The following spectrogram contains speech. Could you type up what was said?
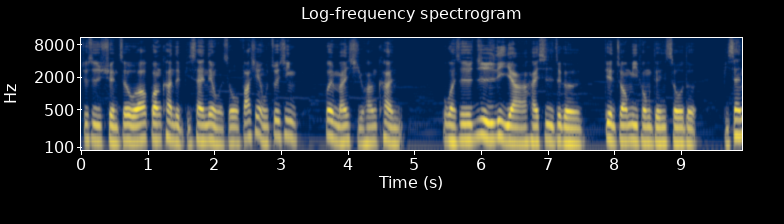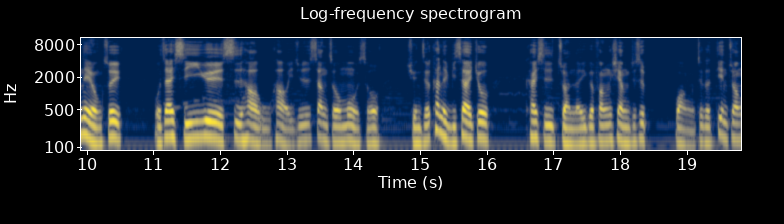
就是选择我要观看的比赛内容的时候，我发现我最近会蛮喜欢看，不管是日立啊，还是这个电装蜜蜂 DENSO 的。比赛内容，所以我在十一月四号、五号，也就是上周末的时候，选择看的比赛就开始转了一个方向，就是往这个电装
